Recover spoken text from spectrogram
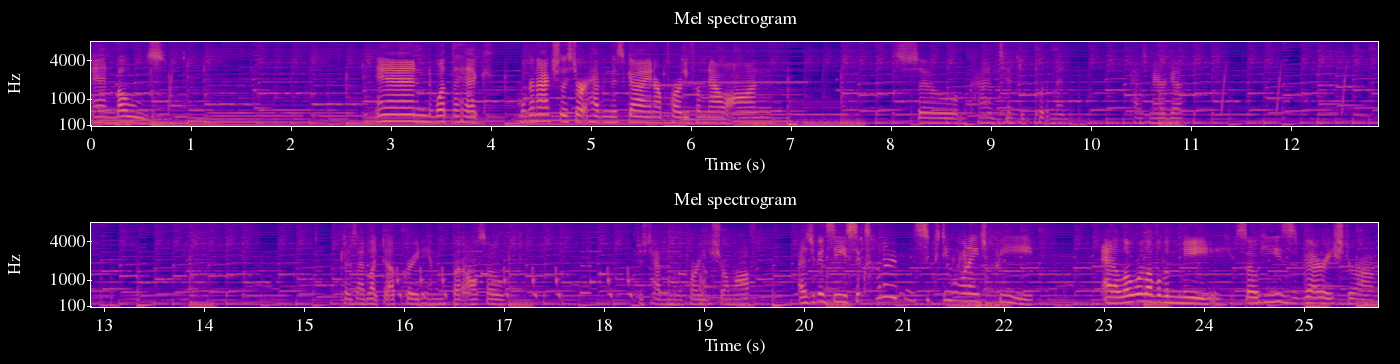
And Mose. And what the heck. We're gonna actually start having this guy in our party from now on. So I'm kind of tempted to put him in Pesmerga. Because I'd like to upgrade him, but also just have him in the party to show him off. As you can see, 661 HP at a lower level than me, so he's very strong.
